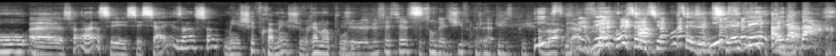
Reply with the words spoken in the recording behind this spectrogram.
Au, euh, ça, hein, c'est c'est 16, hein, ça. Mes chiffres romains, je suis vraiment pour le CSS, ce sont des chiffres que je n'utilise plus. Voilà. V, Au 16e, au 16e X, siècle, V à et la Naples- barre.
